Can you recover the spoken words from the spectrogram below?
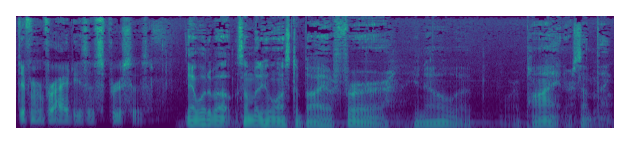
different varieties of spruces. Now, what about somebody who wants to buy a fir, you know, or a pine or something?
